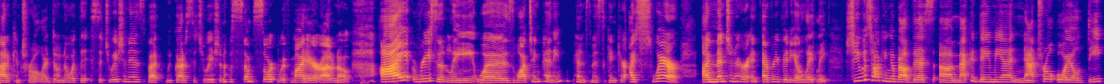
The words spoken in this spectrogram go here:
out of control. I don't know what the situation is, but we've got a situation of some sort with my hair. I don't know. I recently was watching Penny, Penn Smith Skincare. I swear I mention her in every video lately. She was talking about this uh, macadamia natural oil deep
